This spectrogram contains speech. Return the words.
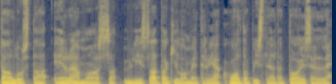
tallustaa erämaassa yli 100 kilometriä huoltopisteeltä toiselle.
